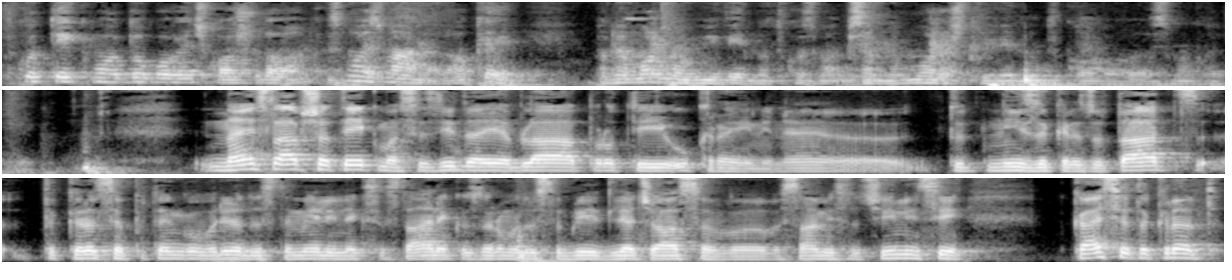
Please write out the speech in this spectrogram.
tako tekmo, kdo bo več košov dal. Smo zmagali, ok. Pa ne moramo mi vedno tako zmagati, ne moreš ti vedno tako zmagati. Najslabša tekma se zdi, da je bila proti Ukrajini. Ne? Tudi nizek rezultat. Takrat se je potem govorilo, da ste imeli nek sestanek, oziroma da ste bili dlje časa v, v sami slčilnici. Kaj se je takrat?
